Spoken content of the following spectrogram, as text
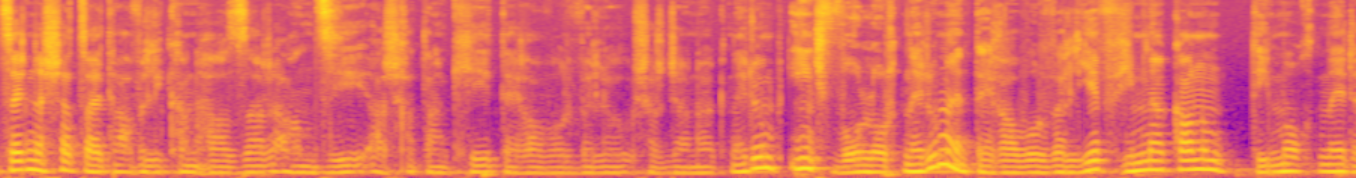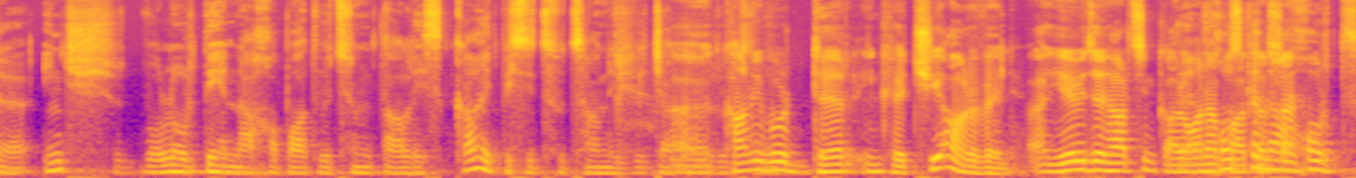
Ձեր նշած այդ ավելի քան 1000 անձի աշխատանքի տեղավորվելու շրջանակներում ինչ ոլորտներում են տեղավորվել եւ հիմնականում դիմողները ինչ ոլորտի են նախապատվություն տալիս կա այդպիսի ցուցանիշ վիճակագրություն Քանի որ դեռ ինքը չի արվել եւ ձեր հարցին կարողանա պատասխան նախորդ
